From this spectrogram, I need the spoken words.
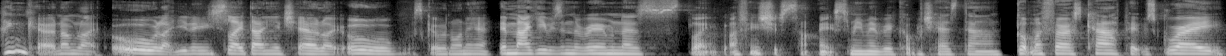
flanker. And I'm like, oh, like, you know, you slide down your chair, like, oh, what's going on here? And Maggie was in the room and there's like, I think she was sat next to me, maybe a couple chairs down. Got my first cap, it was great.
